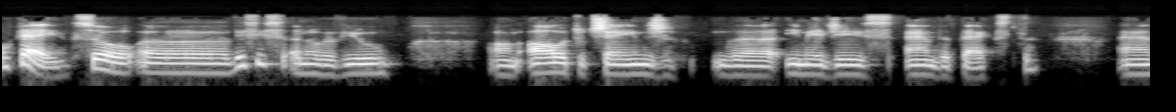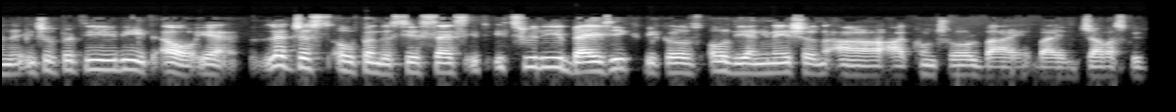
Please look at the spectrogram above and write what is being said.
Okay, so uh, this is an overview on how to change the images and the text. And it should pretty be, oh yeah, let's just open the CSS. It, it's really basic because all the animation are, are controlled by, by JavaScript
